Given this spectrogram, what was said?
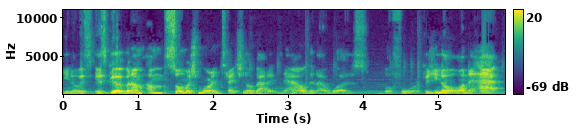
you know it's it's good but i'm i'm so much more intentional about it now than i was before. Because you know on the app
